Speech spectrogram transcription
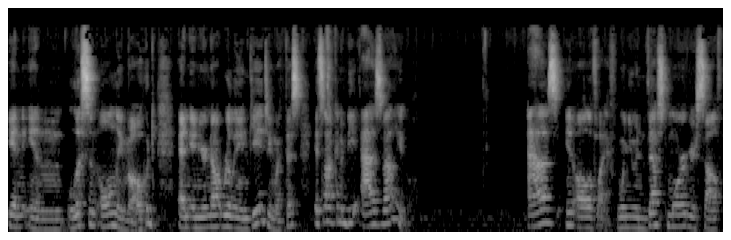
in, in listen only mode and, and you're not really engaging with this, it's not going to be as valuable as in all of life, when you invest more of yourself,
